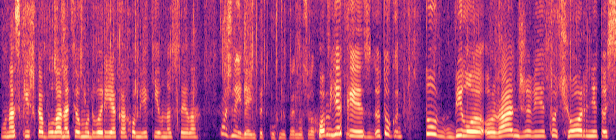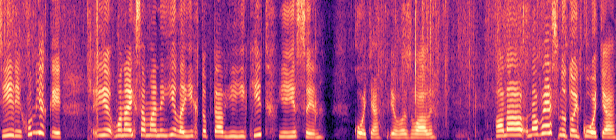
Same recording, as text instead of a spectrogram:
У нас кішка була на цьому дворі, яка хом'яків носила. Кожний день під кухню приносила. Хом'яки, з- то, то біло-оранжеві, то чорні, то сірі. Хом'яки. І вона їх сама не їла, їх топтав її кіт, її син. Котя його звали. А на, на весну той котя.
